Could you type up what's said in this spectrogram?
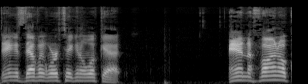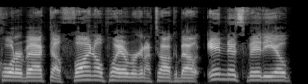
think it's definitely worth taking a look at. And the final quarterback, the final player we're going to talk about in this video,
